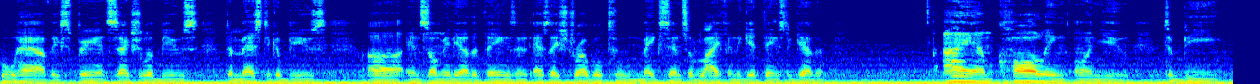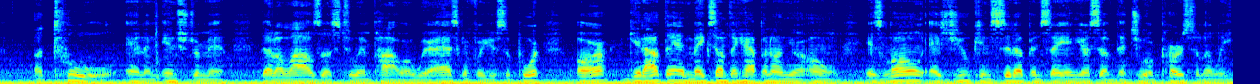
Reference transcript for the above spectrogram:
who have experienced sexual abuse, domestic abuse, uh, and so many other things as they struggle to make sense of life and to get things together. I am calling on you to be a tool and an instrument that allows us to empower. We're asking for your support or get out there and make something happen on your own. As long as you can sit up and say in yourself that you are personally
